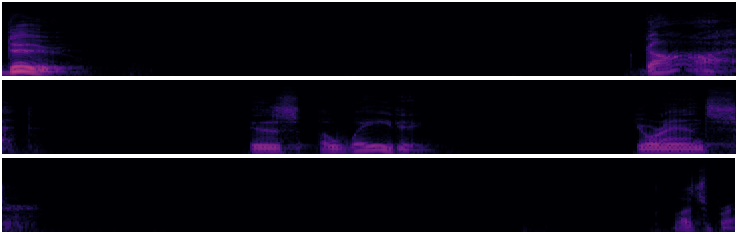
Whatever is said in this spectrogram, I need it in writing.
do? God is awaiting your answer. Let's pray.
